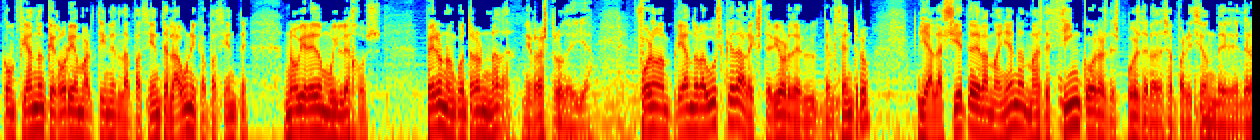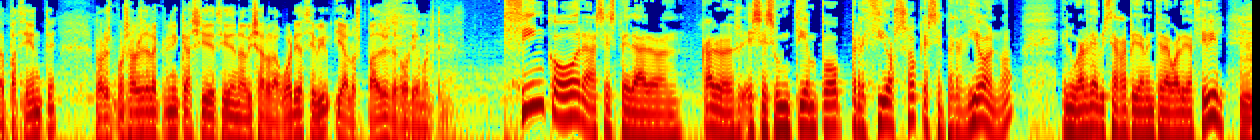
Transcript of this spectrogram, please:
confiando en que Gloria Martínez, la paciente, la única paciente, no hubiera ido muy lejos pero no encontraron nada, ni rastro de ella. Fueron ampliando la búsqueda al exterior del, centro y a las 7 de la mañana, más de 5 horas después de la desaparición de, de la paciente, los responsables de la clínica sí deciden avisar a la Guardia Civil y a los padres de Gloria Martínez. Cinco horas esperaron. Claro, ese es un tiempo precioso que se perdió, ¿no? En lugar de avisar rápidamente a la Guardia Civil. Mm.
